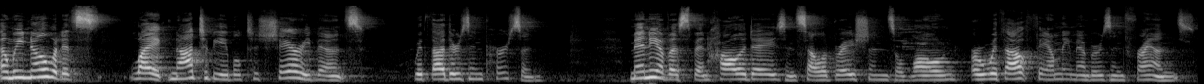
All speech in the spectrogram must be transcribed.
And we know what it's like not to be able to share events with others in person. Many of us spend holidays and celebrations alone or without family members and friends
